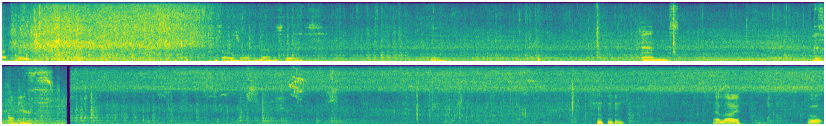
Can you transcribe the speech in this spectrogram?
Okay. So I was walking down the stairs. and this book is Hello. Oh.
